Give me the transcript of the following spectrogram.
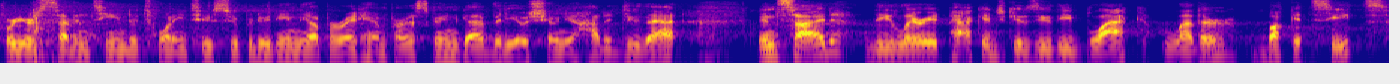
for your 17 to 22 Super Duty in the upper right hand part of the screen. Got a video showing you how to do that. Inside, the Lariat package gives you the black leather bucket seats.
